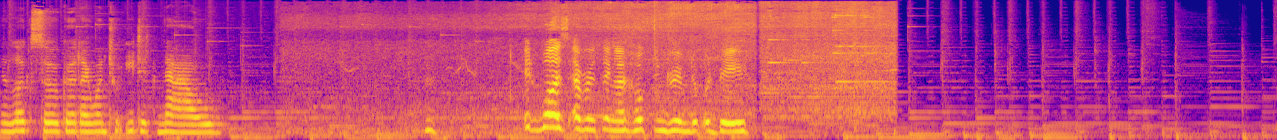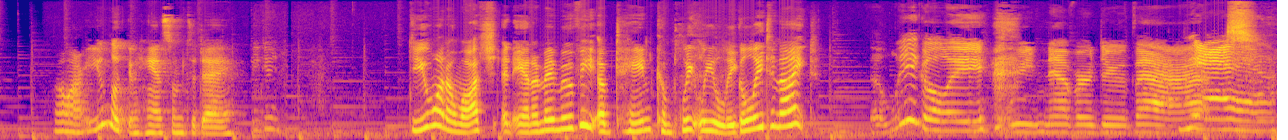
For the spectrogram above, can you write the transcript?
It looks so good, I want to eat it now. It was everything I hoped and dreamed it would be. Well, aren't you looking handsome today? Do you want to watch an anime movie obtained completely legally tonight? Illegally? we never do that. yeah.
